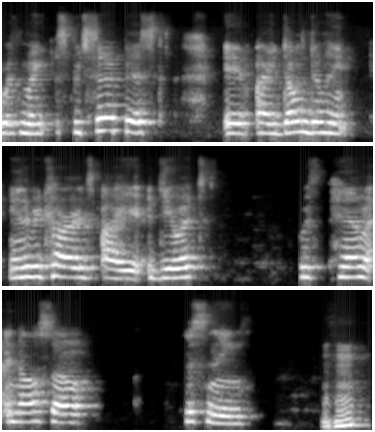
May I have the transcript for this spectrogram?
with my speech therapist, if I don't do my interview cards, I do it with him and also listening. Mm-hmm.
